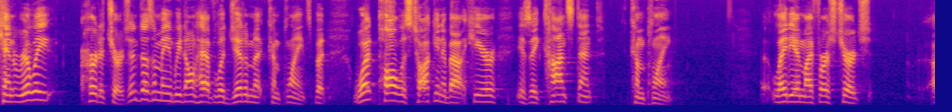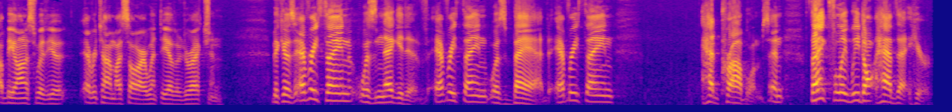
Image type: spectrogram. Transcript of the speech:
can really hurt a church. And it doesn't mean we don't have legitimate complaints, but what Paul is talking about here is a constant complaint. lady in my first church, I'll be honest with you, every time I saw her, I went the other direction. Because everything was negative, everything was bad, everything had problems. And thankfully, we don't have that here.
